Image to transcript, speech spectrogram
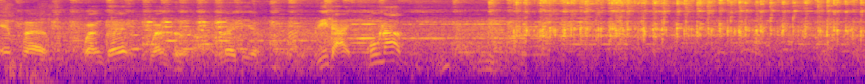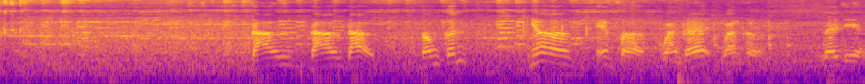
em phờ hoàng đế, hoàng thượng lê điền, vĩ đại. Muôn năm. Đời tôn kính, nhớ ơn em phờ, hoàng đế, hoàng thượng lê Điện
